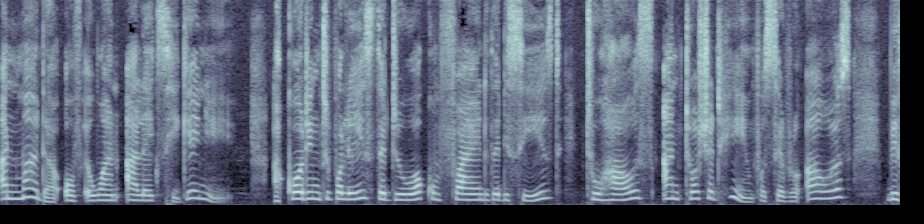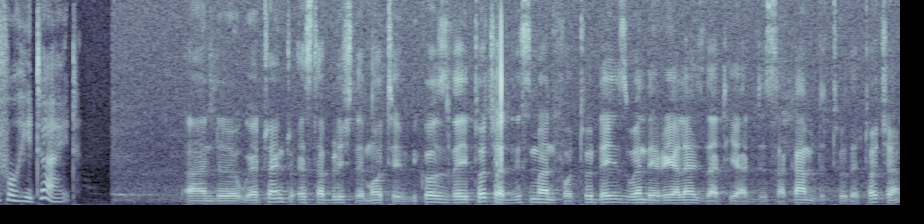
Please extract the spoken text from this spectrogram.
and murder of a one Alex Higenyi. According to police, the duo confined the deceased to house and tortured him for several hours before he died and uh, we are trying to establish the motive because they tortured this man for two days when they realized that he had succumbed to the torture.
